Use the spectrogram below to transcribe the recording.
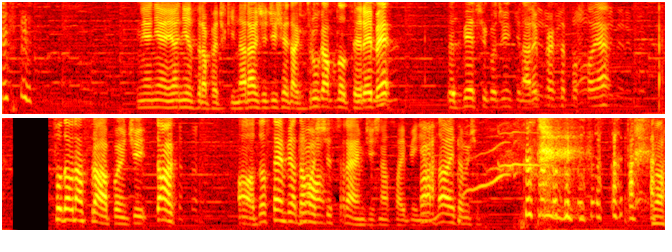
Nie, nie, ja nie z drapeczki. Na razie dzisiaj tak, druga w nocy ryby. Ze dwie, trzy godzinki na rybkach se postoję. Cudowna sprawa, powiem ci. Tak. O, dostałem wiadomość, No. czy srałem gdzieś na Swajbinie. A. No i to mi się... No.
